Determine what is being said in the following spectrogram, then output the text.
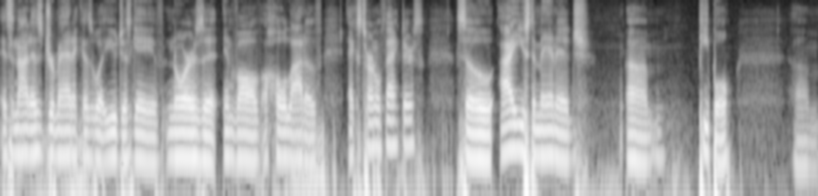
It's not as dramatic as what you just gave, nor does it involve a whole lot of external factors. So I used to manage um, people, um,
